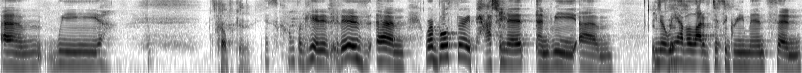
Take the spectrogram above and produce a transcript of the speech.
um, we. It's complicated. It's complicated. It is. Um, we're both very passionate, and we, um, you It's know, we have a lot of Tense. disagreements, and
